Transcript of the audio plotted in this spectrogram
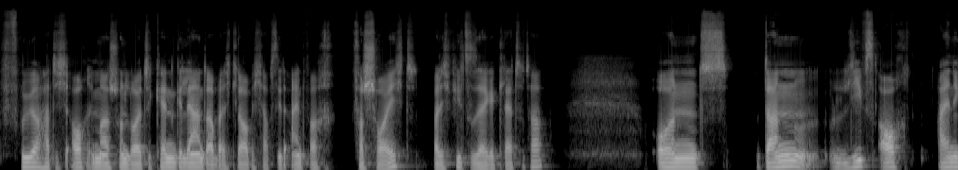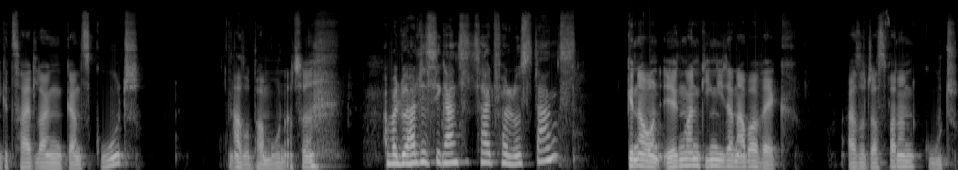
früher hatte ich auch immer schon Leute kennengelernt, aber ich glaube, ich habe sie einfach verscheucht, weil ich viel zu sehr geklettet habe. Und dann lief es auch einige Zeit lang ganz gut, also ein paar Monate. Aber du hattest die ganze Zeit Verlustangst? Genau, und irgendwann ging die dann aber weg. Also das war dann gut.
